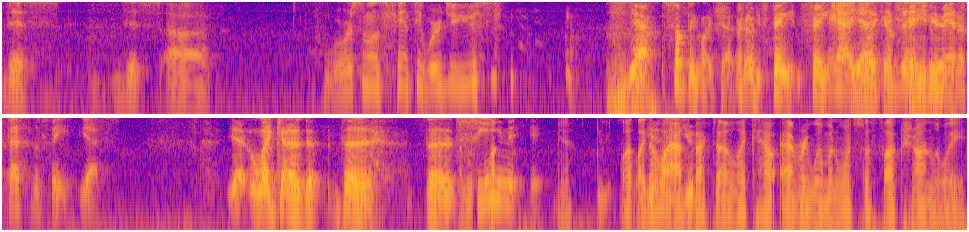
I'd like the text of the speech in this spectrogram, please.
this this. uh What were some of those fancy words you used? yeah, something like that. Uh, Fate, fate. yeah, yes, like a exactly. You manifest the fate. Yes. yeah, like uh, the the, the scene. Yeah. Like, like the You- whole you- aspect of like how every woman wants to fuck Jean Louis.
